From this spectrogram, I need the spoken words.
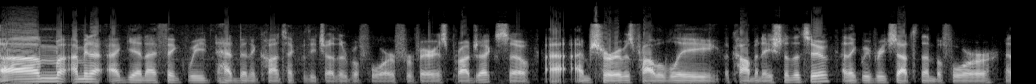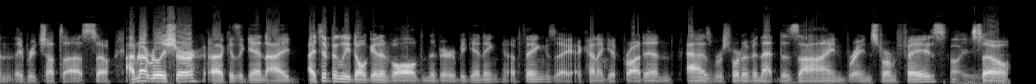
Um, I mean, again, I think we had been in contact with each other before for various projects, so uh, I'm sure it was probably a combination of the two. I think we've reached out to them before, and they've reached out to us. So I'm not really sure because again, I I typically don't get involved in the very beginning of things. I, I kind of get brought in as we're sort of in that design brainstorm phase. Got you. So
